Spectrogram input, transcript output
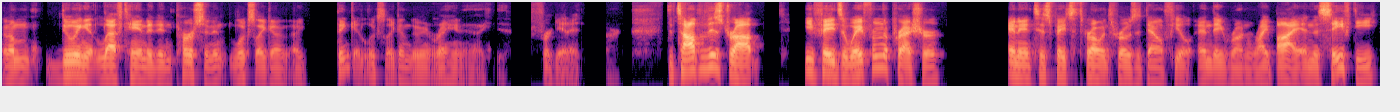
and I'm doing it left handed in person, it looks like I, I think it looks like I'm doing it right handed. Forget it. The top of his drop, he fades away from the pressure and anticipates the throw and throws it downfield, and they run right by. And the safety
